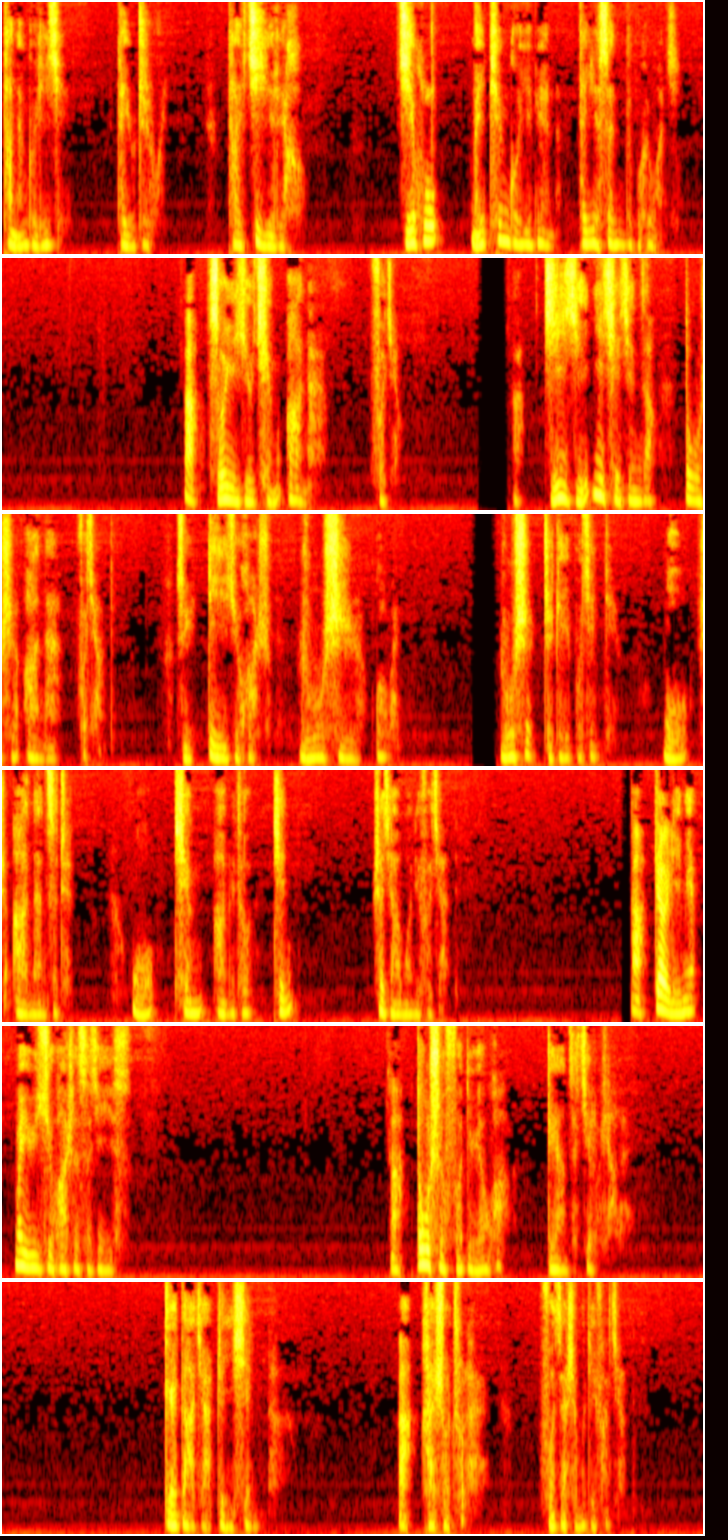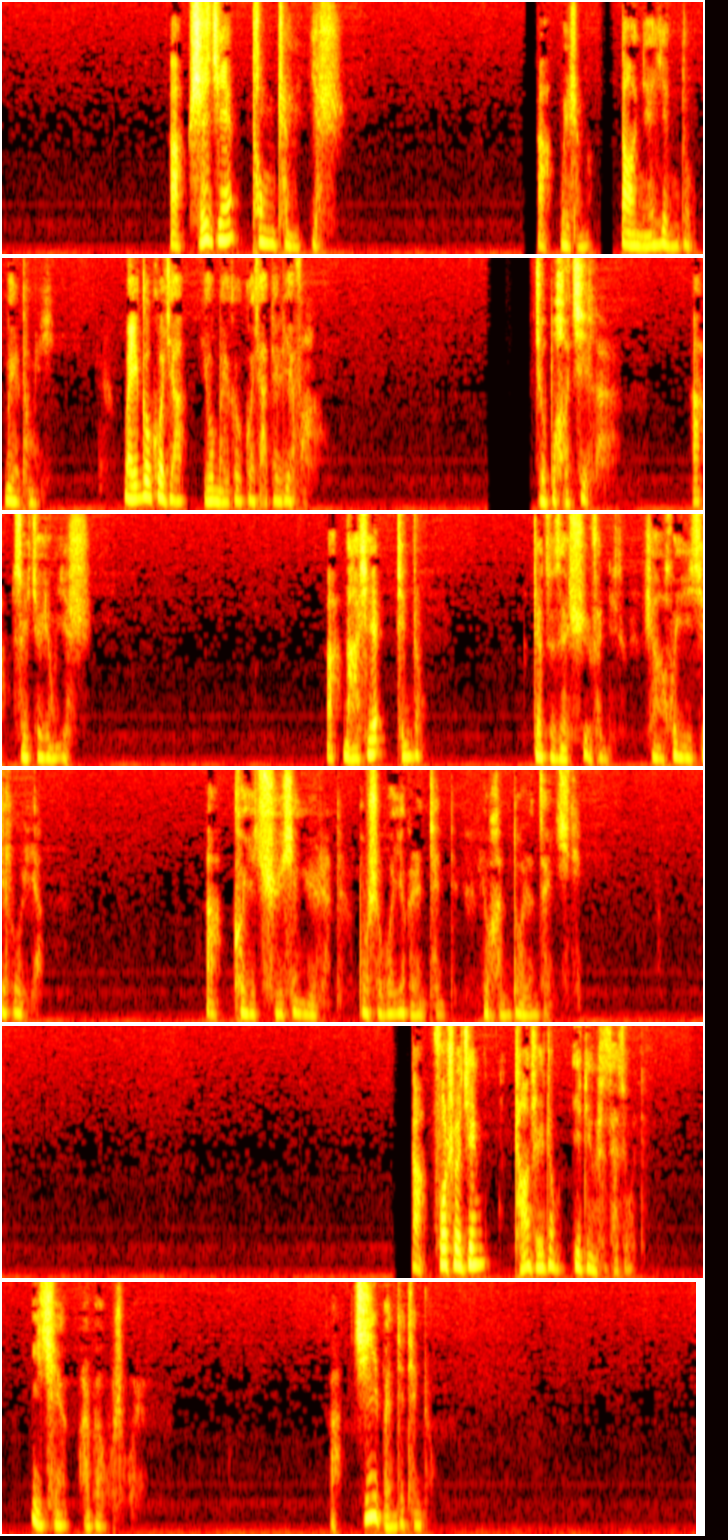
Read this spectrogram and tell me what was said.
他能够理解，他有智慧，他记忆力好，几乎没听过一遍的，他一生都不会忘记。啊，所以就请阿难佛讲。啊，集结一切经藏都是阿难佛讲的，所以第一句话是“如是我闻”，如是指这一部经典，我是阿难自称。我听阿弥陀听释迦牟尼佛讲的啊，这里面没有一句话是自己意思啊，都是佛的原话，这样子记录下来，给大家真心的啊，还说出来，佛在什么地方讲的啊？时间。通称一时啊？为什么当年印度没有统一？每个国家有每个国家的立法，就不好记了啊，所以就用一时啊。哪些听众？这就在序分里头，像会议记录一样啊，可以取信于人。不是我一个人听的，有很多人在一起听。啊，佛说经长随众一定是在做的，一千二百五十个人，啊，基本的听众，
